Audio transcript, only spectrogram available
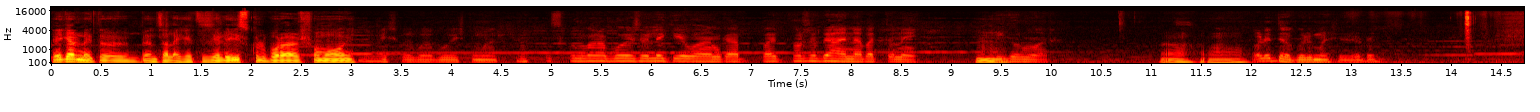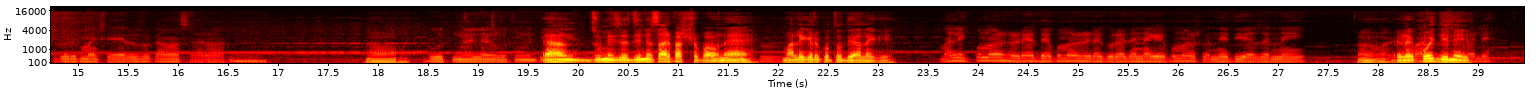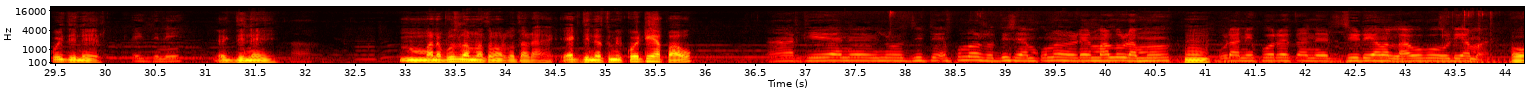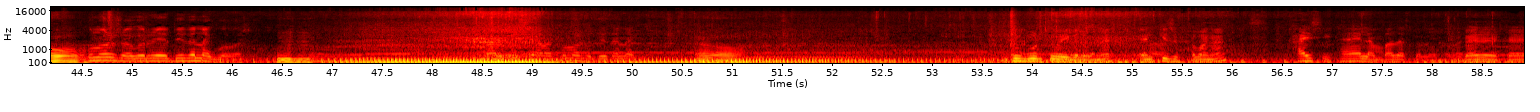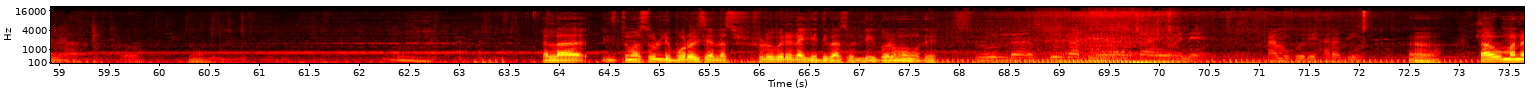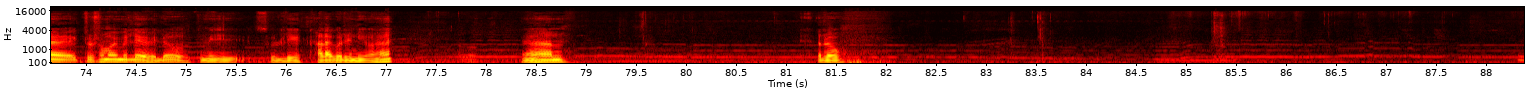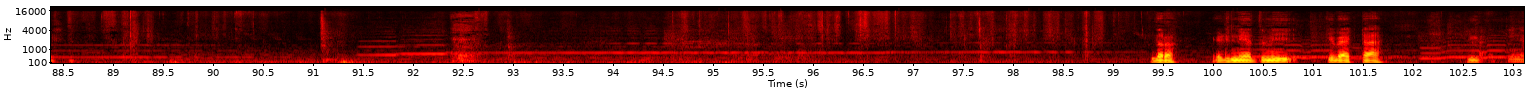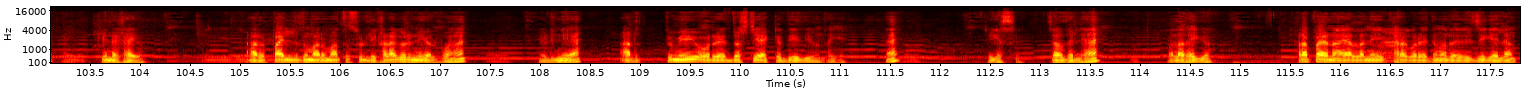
এই কারণেই তো বেন চালাই খেতেছে এটা স্কুল পড়ার সময়। স্কুল বা বয়স তোমার স্কুল করা বয়স হইলে কি ওখানকার খরচা হয় না বাচ্চা নেই। কি করব আর। ওটাই তো গরিব মানুষের ওটাই। গরিব মানুষের কাম আছে আর। বহুত লাগবে তোমার এখন জমি যে দিনে চার পাঁচশো পাও না মালিকের কত দেয়া লাগে? মালিক পনেরোশো টাকা দেয় পনেরোশো টাকা ঘুরা দেয় নাকি পনেরোশো নেই দুই হাজার নেই। এটা কই দিনের? কই দিনের? একদিনে। একদিনে হ্যাঁ। মানে বুঝলাম না তোমার কথাটা। একদিনে তুমি টাকা পাও? আর কি পনেরোশো দিছে আমি পনেরোশো টাকার মাল উড়ামু। উড়ানি পরে তাহলে যেটি আমার লাভ হব ওটি আমার। পনেরোশো করে দিতে লাগবো আবার হুম হুম মাল বেশি আমার পনেরোশো দিতে লাগবে ও দুপুর তো হয়ে গেল না এখন কিছু খাবা না? খাইছি খাইলাম বাজার তো বাইরে খাইলাম এলা তোমার চুল্লি বড় হয়েছে এলা শুরু করে রাখিয়ে দিবা চুল্লি গরমের মধ্যে। চুল চুল কাটবো টাইম হয় না কাম করি সারাদিন। ও, তাও মানে একটু সময় মিলে হইল তুমি চুল্লি খাড়া করে নিও হ্যাঁ? এখন হ্যালো। ধরো এটি নিয়ে তুমি কিবা একটা কি কিনে খাইব কিনে খাইও। এই যে আর পাইলে তোমার মাথা চুলটি খাড়া করে নিয়ে অল্প হ্যাঁ? এটি নিয়ে। আর তুমি ওরে দশটি একটা দিয়ে দিও থাকে হ্যাঁ? ঠিক আছে। যাও তাহলে হ্যাঁ? ভালো থাকো খারাপ পায় না আল্লাহ নিয়ে খারাপ করে তোমার জিগাইলাম।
